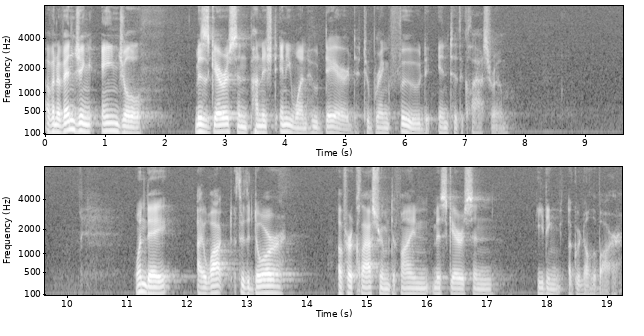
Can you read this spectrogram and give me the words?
of an avenging angel Ms. Garrison punished anyone who dared to bring food into the classroom. One day, I walked through the door of her classroom to find Miss Garrison eating a granola bar.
